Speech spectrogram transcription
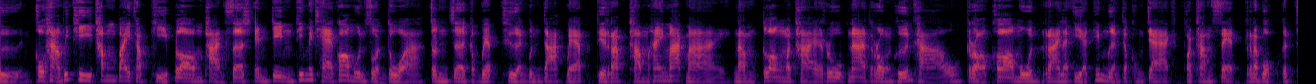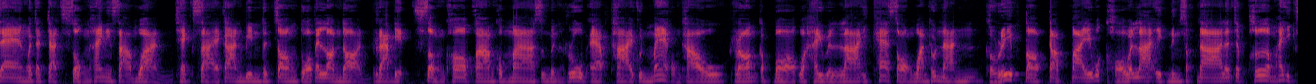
อื่น เขาหาวิธีทำใบขับขี่ปลอมผ่าน Search Engine ที่ไม่แชร์ข้อมูลส่วนตัว จนเจอกับเว็บเถื่อนบนดาร์กเว็บที่รับทำให้มากมายนำกล้องมาถ่ายรูปหน้าตรงพื้นขาว กรอกข้อมูลรายละเอียดให้เหมือนกับของแจ็คพอทำเสร็จระบบก็แจ้งว่าจะจัดส่งให้ใน 3 วัน เช็คสายการบินเพื่อจองตั๋วไปลอนดอน Rabbit ส่งข้อความเข้ามาซึ่งเป็นรูปแอบถ่ายคุณแม่ของเขา พร้อมกับบอกว่าให้เวลาอีกแค่ 2 วันเท่านั้น เขารีบตอบกลับไปว่าขอเวลาอีกหนึ่งสัปดาห์และจะเพิ่มให้อีก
